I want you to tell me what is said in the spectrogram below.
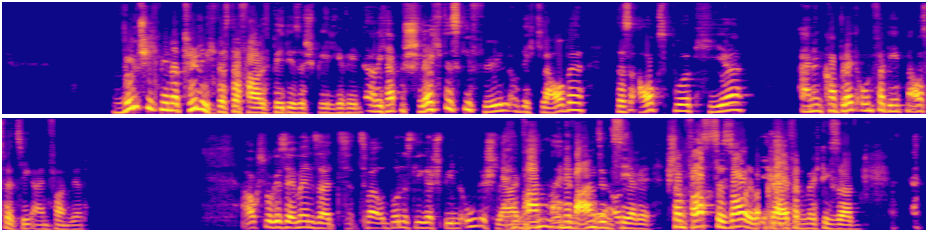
wünsche ich mir natürlich, dass der VfB dieses Spiel gewinnt. Aber ich habe ein schlechtes Gefühl und ich glaube, dass Augsburg hier einen komplett unverdienten Auswärtssieg einfahren wird. Augsburg ist ja immerhin seit zwei Bundesligaspielen ungeschlagen. Eine Wahnsinnsserie. Schon fast saisonübergreifend, ja. möchte ich sagen.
